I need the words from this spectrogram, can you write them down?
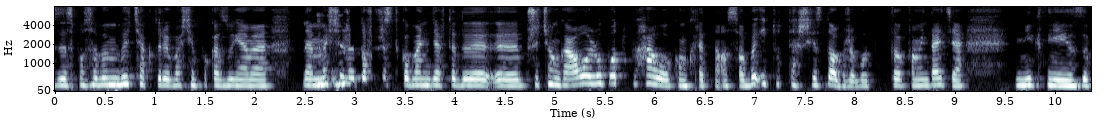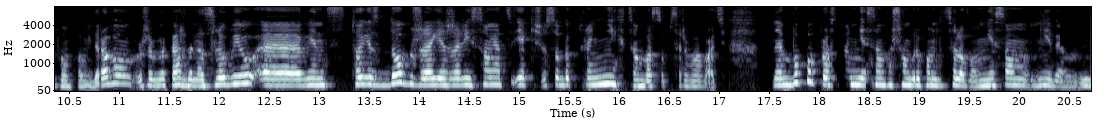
ze sposobem bycia, który właśnie pokazujemy. Myślę, mm. że to wszystko będzie wtedy y, przyciągało lub odpychało konkretne osoby i tu też jest dobrze, bo to pamiętajcie, nikt nie jest zupą pomidorową, żeby każdy nas lubił, e, więc to jest dobrze, jeżeli są jakieś osoby, które nie chcą was obserwować, e, bo po prostu nie są waszą grupą docelową, nie są, nie wiem.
